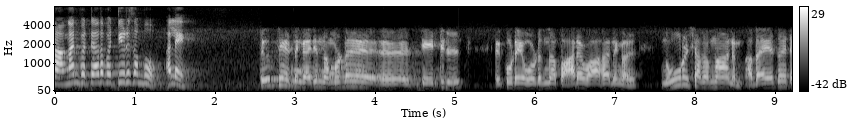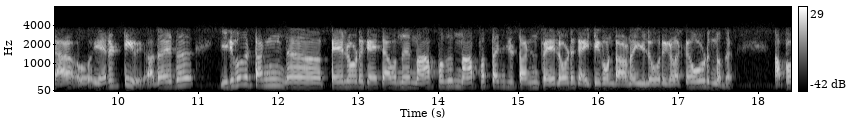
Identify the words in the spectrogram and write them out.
താങ്ങാൻ പറ്റാതെ പറ്റിയൊരു സംഭവം അല്ലേ? തീർച്ചയായിട്ടും കാര്യം നമ്മുടെ സ്റ്റേറ്റിൽ കൂടെ ഓടുന്ന ഭാരവാഹനങ്ങൾ നൂറ് ശതമാനം അതായത് ഇരട്ടി അതായത് ഇരുപത് ടൺ പേലോഡ് കയറ്റാവുന്ന നാൽപ്പത് നാൽപ്പത്തഞ്ച് ടൺ പേലോഡ് കയറ്റിക്കൊണ്ടാണ് ഈ ലോറികളൊക്കെ ഓടുന്നത്. അപ്പോ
